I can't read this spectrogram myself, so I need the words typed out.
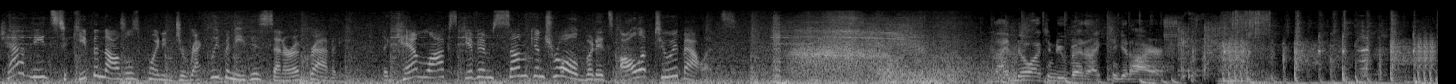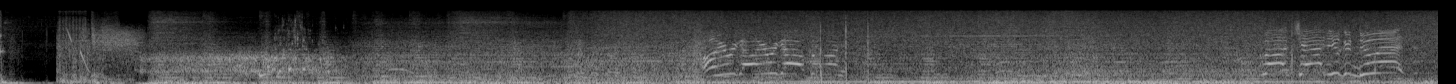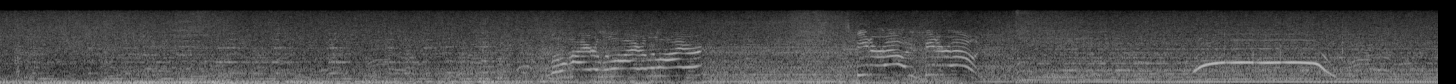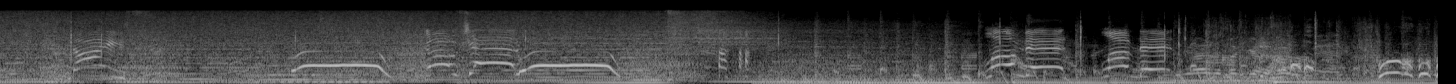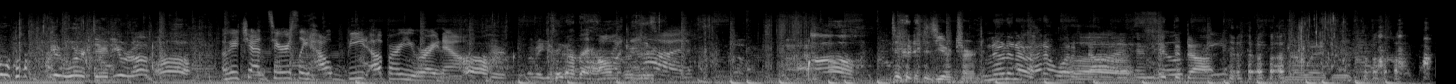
Chad needs to keep the nozzles pointed directly beneath his center of gravity. The cam locks give him some control, but it's all up to his balance. I know I can do better. I can get higher. Dude. You were up. Oh. Okay, Chad, seriously, how beat up are you right now? Oh. Here, let me get Take that. out the helmet, dude. God. Oh, dude, it's your turn. No, no, no. I don't want to uh, die and hit the So dot. No way, dude.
